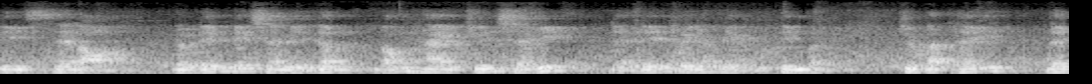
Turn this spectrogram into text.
đi xe đò, rồi đến bến xe miền Đông, đón hai chuyến xe buýt để đến với giáo điểm tin mừng chúng ta thấy đây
